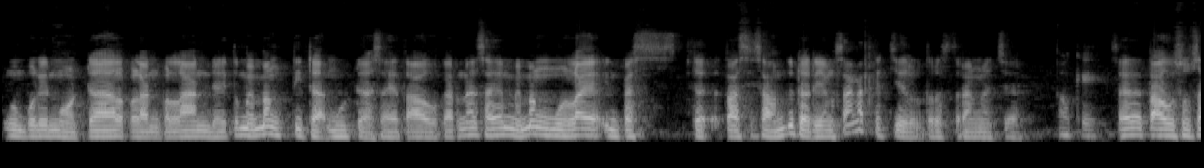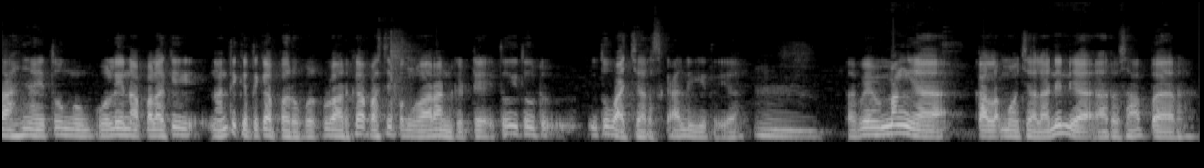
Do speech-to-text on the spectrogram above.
ngumpulin modal pelan-pelan. Ya itu memang tidak mudah saya tahu karena saya memang mulai investasi saham itu dari yang sangat kecil terus terang aja. Oke. saya tahu susahnya itu ngumpulin apalagi nanti ketika baru berkeluarga pasti pengeluaran gede itu itu itu wajar sekali gitu ya Hmm. tapi memang ya kalau mau jalanin ya harus sabar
